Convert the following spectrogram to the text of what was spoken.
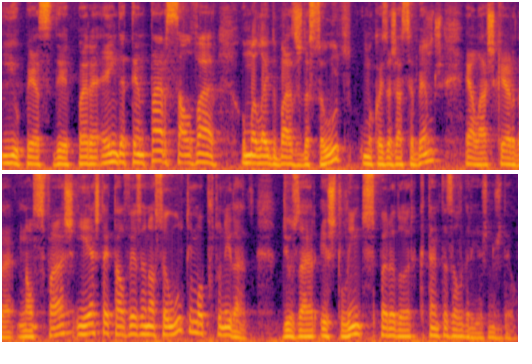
e o PSD para ainda tentar salvar uma lei de bases da saúde. Uma coisa já sabemos, ela à esquerda não se faz e esta é talvez a nossa última oportunidade de usar este lindo separador que tantas alegrias nos deu.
